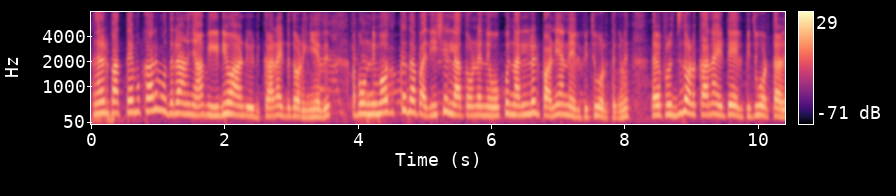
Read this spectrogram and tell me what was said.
അങ്ങനെ ഒരു പത്തേ മുക്കാൽ മുതലാണ് ഞാൻ വീഡിയോ ആണ് എടുക്കാനായിട്ട് തുടങ്ങിയത്. അപ്പോൾ ഉണ്ണിമോൾക്ക് ഇതാ പരീക്ഷ ഇല്ലാത്തതുകൊണ്ട് തന്നെ ഓക്ക് നല്ലൊരു പണിയാണ് ഏൽപ്പിച്ച് കൊടുത്തേക്കണ്. ഫ്രിഡ്ജ് തുടക്കാനായിട്ട് ഏൽപ്പിച്ച് കൊടുത്താണ്.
